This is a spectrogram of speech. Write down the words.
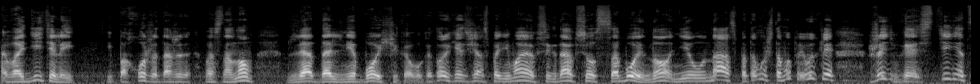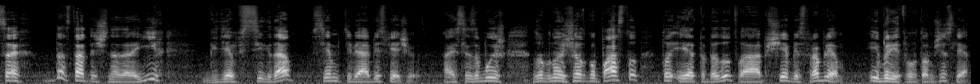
водителей и, похоже, даже в основном для дальнебойщиков, у которых, я сейчас понимаю, всегда все с собой, но не у нас, потому что мы привыкли жить в гостиницах достаточно дорогих, где всегда всем тебя обеспечивают. А если забудешь зубную щетку, пасту, то и это дадут вообще без проблем. И бритву в том числе.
